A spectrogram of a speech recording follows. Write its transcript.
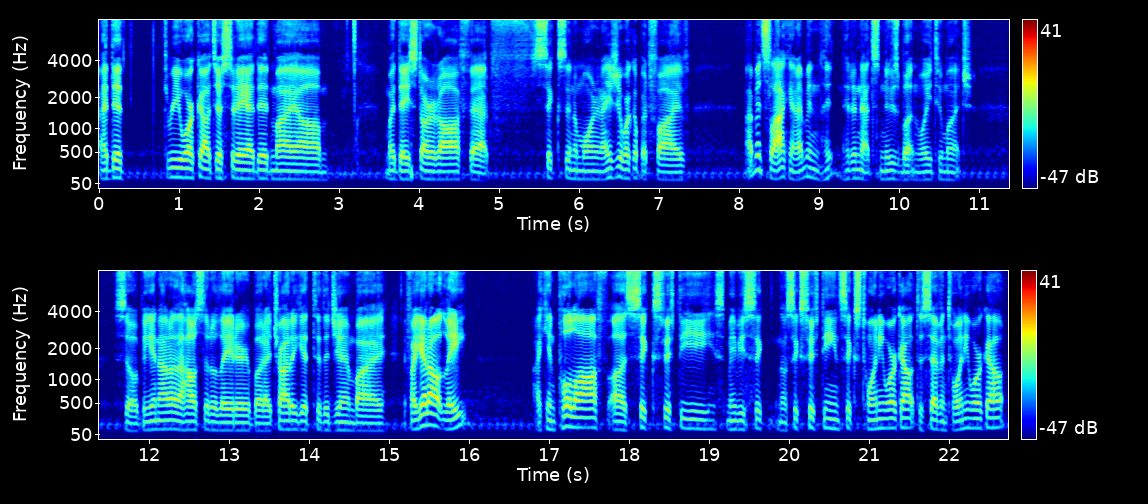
I did three workouts yesterday. I did my um, my day started off at six in the morning. I usually wake up at five. I've been slacking. I've been hit, hitting that snooze button way too much. So being out of the house a little later, but I try to get to the gym by if I get out late, I can pull off a 650, maybe six, no 615, 620 workout to 720 workout,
